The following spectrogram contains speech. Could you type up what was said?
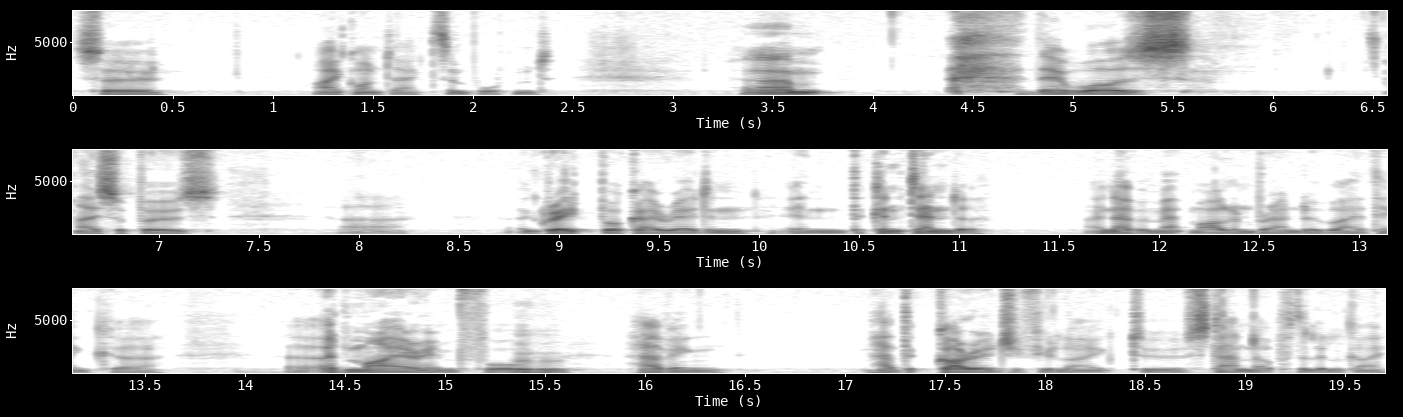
So, eye contact is important. Um, there was, I suppose, uh, a great book I read in, in The Contender. I never met Marlon Brando, but I think uh, uh, admire him for Mhm. having had the courage, if you like, to stand up for the little guy.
